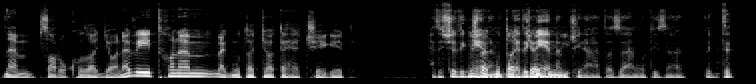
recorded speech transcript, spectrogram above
nem szarokhoz adja a nevét, hanem megmutatja a tehetségét. Hát és eddig miért, nem, eddig miért nem csinálta az elmúlt 15... vagy te-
